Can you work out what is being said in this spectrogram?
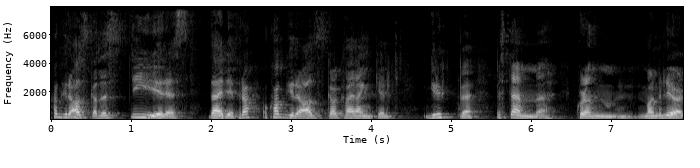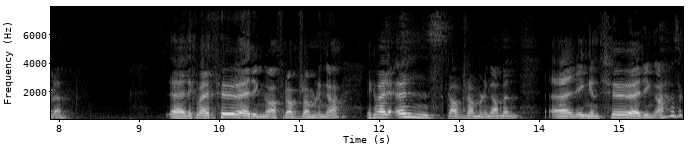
Hva grad skal det styres derifra? Og hva grad skal hver enkelt gruppe bestemme hvordan man vil gjøre det? Eh, det kan være føringer fra forsamlinga. Det kan være ønsker av forsamlinga, men uh, ingen føringer. Altså,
